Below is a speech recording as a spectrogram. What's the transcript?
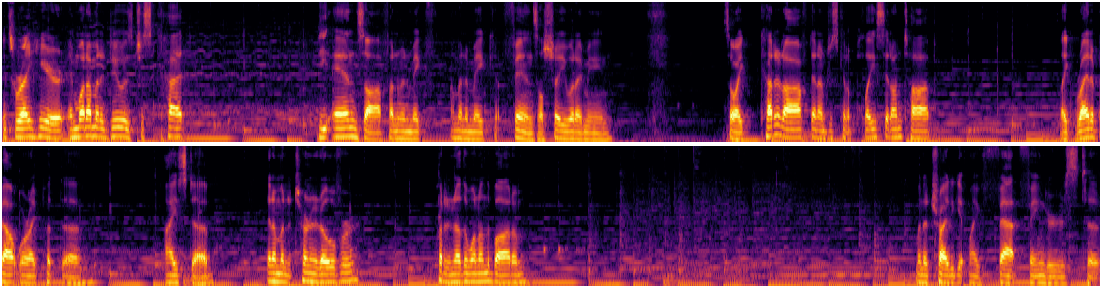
It's right here. And what I'm going to do is just cut the ends off. I'm going to make I'm going to make fins. I'll show you what I mean. So I cut it off, then I'm just going to place it on top, like right about where I put the Ice Dub. Then I'm going to turn it over, put another one on the bottom. I'm to try to get my fat fingers to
